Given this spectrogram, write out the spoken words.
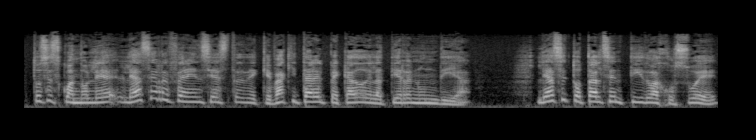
Entonces, cuando le, le hace referencia a este de que va a quitar el pecado de la tierra en un día, le hace total sentido a Josué,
